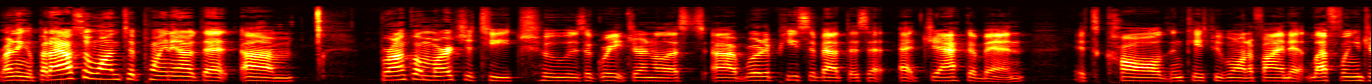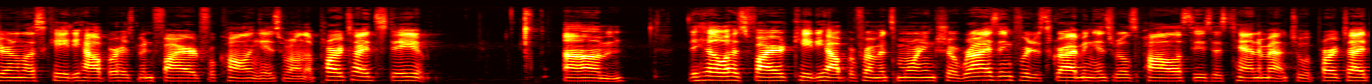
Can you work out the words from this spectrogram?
running it. But I also wanted to point out that. Um, Branko Marcetic, who is a great journalist, uh, wrote a piece about this at, at, Jacobin. It's called, in case people want to find it, Left Wing journalist Katie Halper has been fired for calling Israel an apartheid state. Um, the Hill has fired Katie Halper from its morning show Rising for describing Israel's policies as tantamount to apartheid.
